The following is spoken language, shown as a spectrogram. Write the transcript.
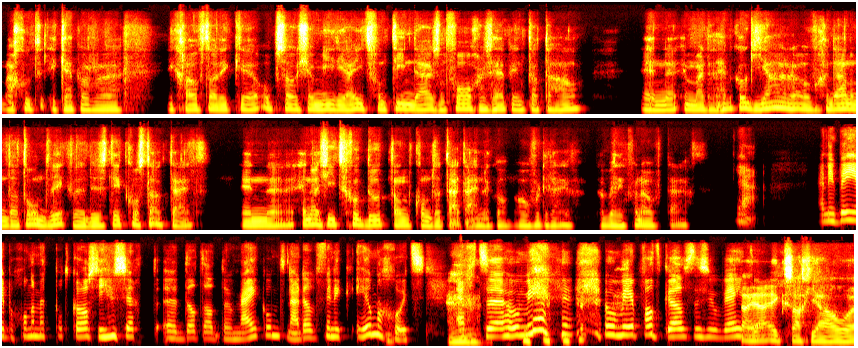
maar goed, ik heb er, ik geloof dat ik op social media iets van 10.000 volgers heb in totaal. En, en, maar daar heb ik ook jaren over gedaan om dat te ontwikkelen. Dus dit kost ook tijd. En, en als je iets goed doet, dan komt het uiteindelijk wel overdrijven. Daar ben ik van overtuigd. Ja, en nu ben je begonnen met podcast je zegt uh, dat dat door mij komt. Nou, dat vind ik helemaal goed. Echt, uh, hoe, meer, hoe meer podcasts, dus hoe beter. Nou ja, ik zag jouw,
